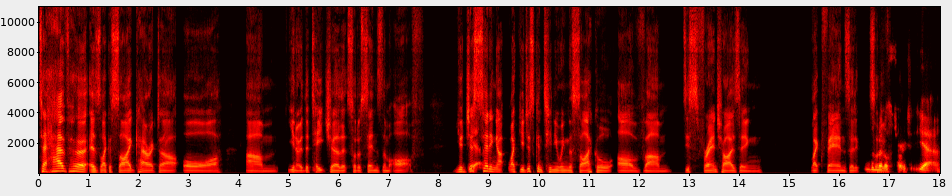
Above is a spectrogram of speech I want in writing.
to have her as like a side character or um you know the teacher that sort of sends them off. You're just Yeah. setting up like you're just continuing the cycle of um disfranchising like fans that the sort middle of story. Yeah.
